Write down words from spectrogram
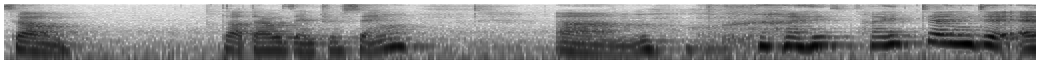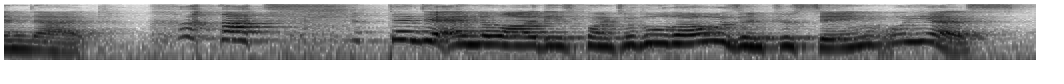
So, thought that was interesting. Um, I, I tend to end that. tend to end a lot of these points with, "Well, that was interesting." Well, yes,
